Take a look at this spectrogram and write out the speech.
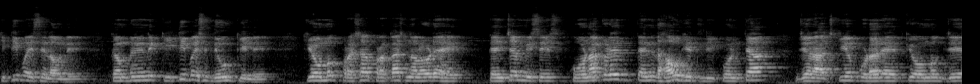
किती पैसे लावले कंपनीने किती पैसे देऊ केले किंवा मग प्रशा प्रकाश नलावडे आहेत त्यांच्या मिसेस कोणाकडे त्यांनी धाव घेतली कोणत्या जे राजकीय पुढारी आहेत किंवा मग जे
